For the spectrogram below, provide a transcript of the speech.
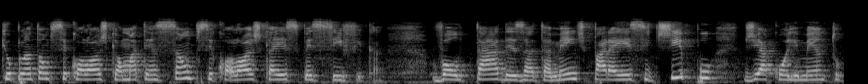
que o plantão psicológico é uma atenção psicológica específica, voltada exatamente para esse tipo de acolhimento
